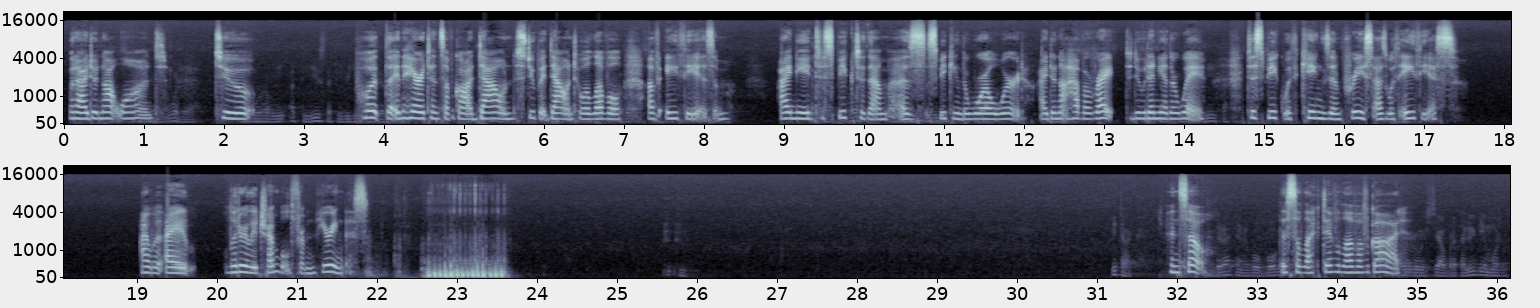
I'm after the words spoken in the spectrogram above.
But I do not want to put the inheritance of God down, stoop it down to a level of atheism. I need to speak to them as speaking the royal word. I do not have a right to do it any other way to speak with kings and priests as with atheists. I, w- I literally trembled from hearing this. And so, the selective love of God,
